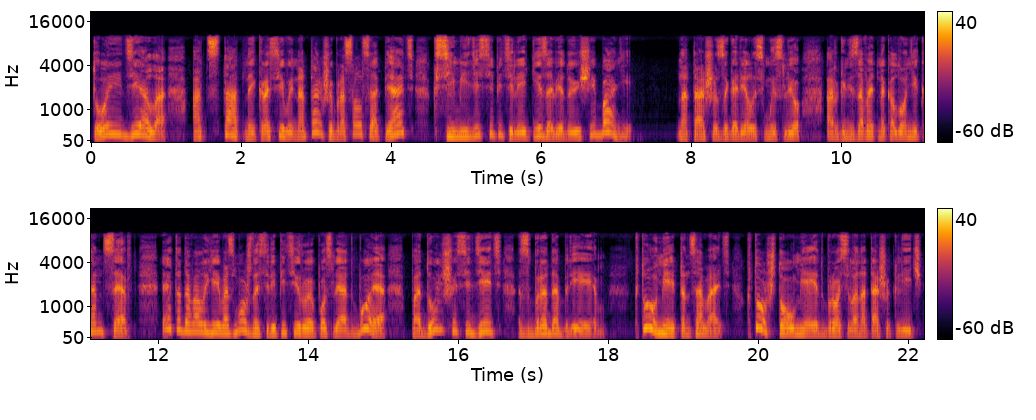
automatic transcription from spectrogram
то и дело от статной красивой Наташи бросался опять к 75-летней заведующей баней. Наташа загорелась мыслью организовать на колонии концерт. Это давало ей возможность, репетируя после отбоя, подольше сидеть с Бродобреем. Кто умеет танцевать? Кто что умеет?» — бросила Наташа клич.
